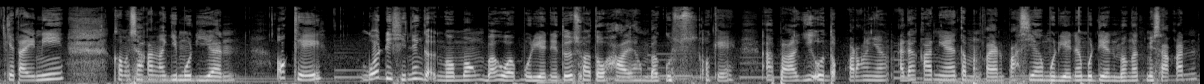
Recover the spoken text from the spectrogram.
kita ini kalau misalkan lagi mudian oke okay, gue di sini nggak ngomong bahwa kemudian itu suatu hal yang bagus, oke? Okay? Apalagi untuk orang yang ada kan ya teman kalian pasti yang kemudiannya kemudian banget, misalkan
